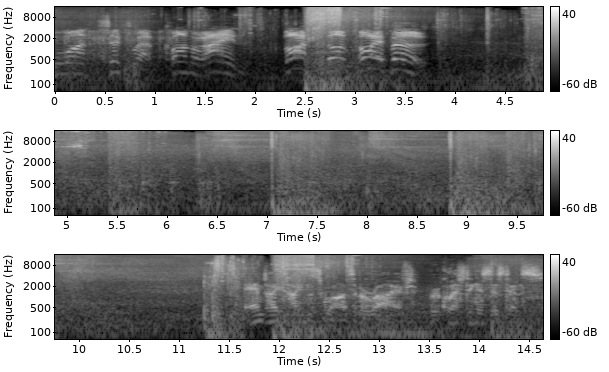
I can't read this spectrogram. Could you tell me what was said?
1, Sitrep, komm rein! Was zum Teufel? Anti-Titan squads have arrived, requesting assistance.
